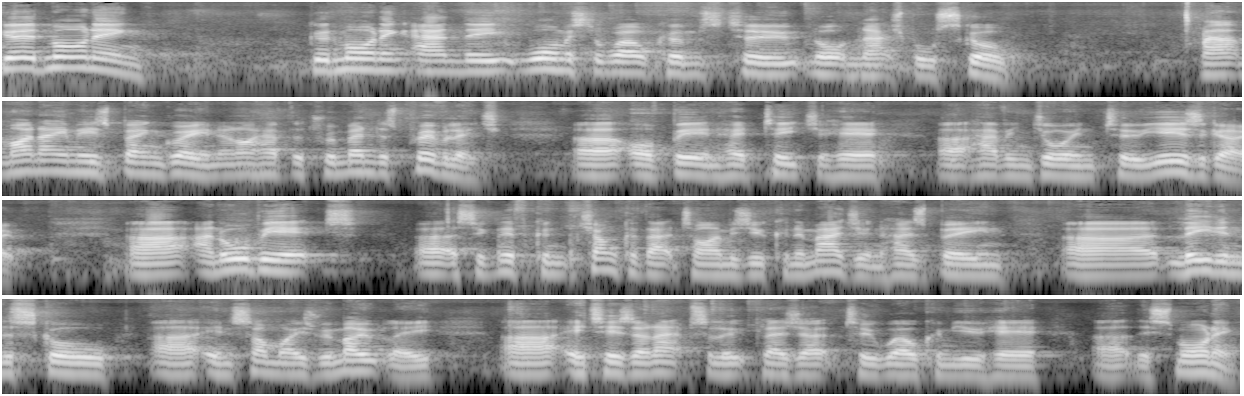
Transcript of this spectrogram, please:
Good morning. Good morning, and the warmest of welcomes to Norton Knatchbull School. Uh, my name is Ben Green, and I have the tremendous privilege uh, of being head teacher here, uh, having joined two years ago. Uh, and albeit uh, a significant chunk of that time, as you can imagine, has been uh, leading the school in some ways remotely, it is an absolute pleasure to welcome you here this morning.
